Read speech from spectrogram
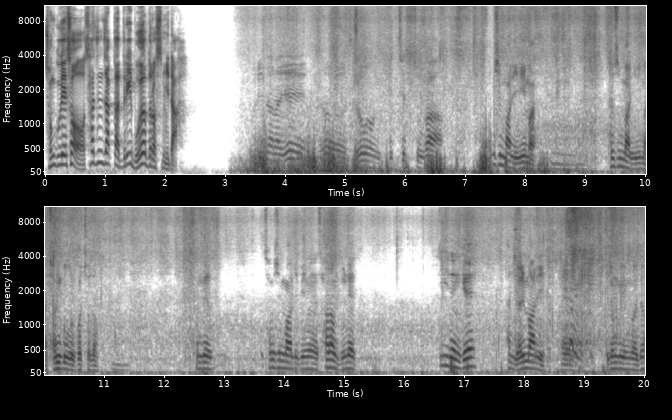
전국에서 사진 작가들이 모여들었습니다. 우리나라에 어, 들어온 개체 수가 30마리 미만, 30마리 미만 전국을 거쳐서. 근데 30마리 미만 사람 눈에 띄는 게 한 10마리 예, 그 정도인 거죠.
